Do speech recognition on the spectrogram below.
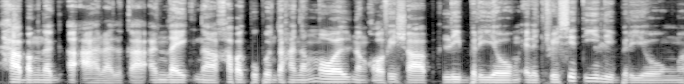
habang nag-aaral ka. Unlike na kapag pupunta ka ng mall, ng coffee shop, libre yung electricity, libre yung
